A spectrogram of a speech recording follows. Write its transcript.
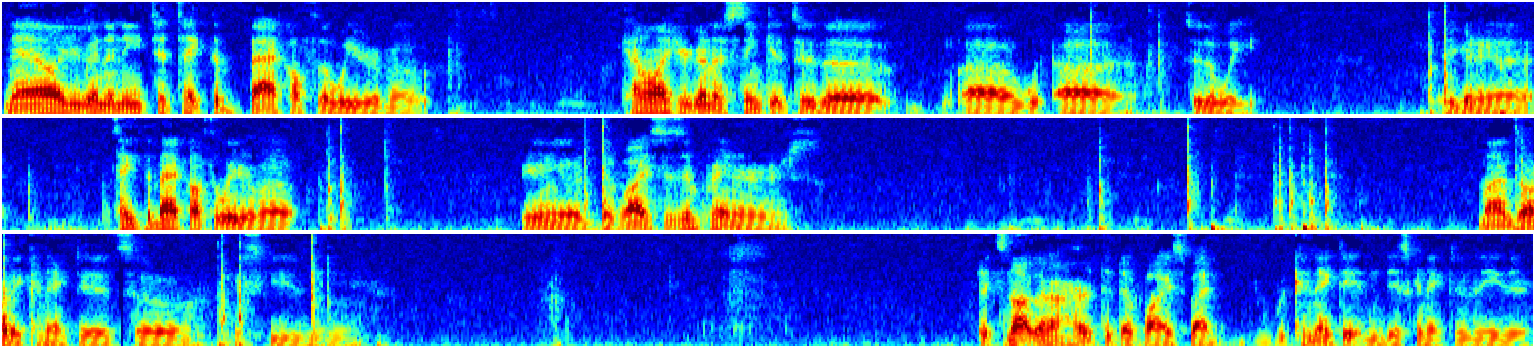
Now you're gonna need to take the back off the Wii remote, kind of like you're gonna sync it to the uh, uh, to the Wii. You're gonna take the back off the Wii remote. You're gonna go to devices and printers. Mine's already connected, so excuse me. It's not gonna hurt the device by connecting it and disconnecting it either,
